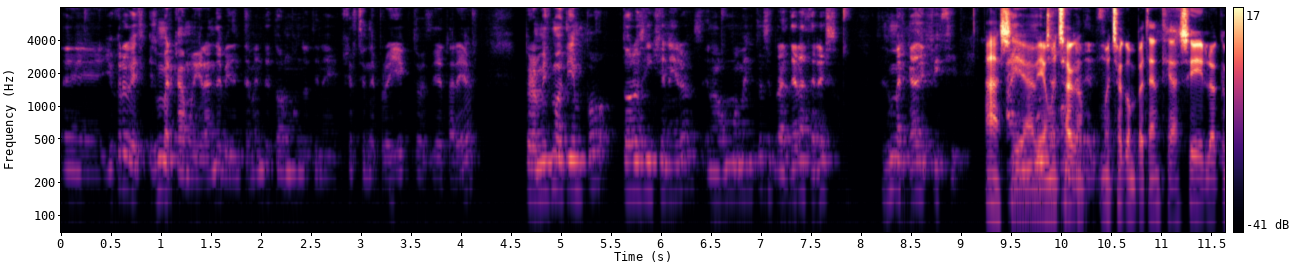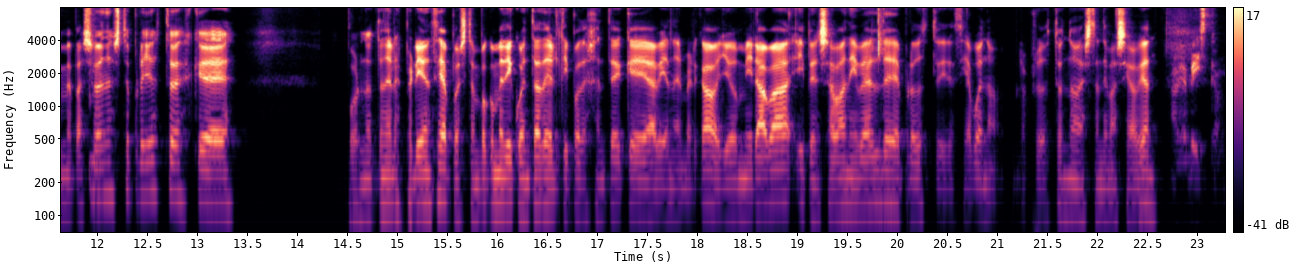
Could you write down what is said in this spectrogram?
Yo creo que es, es un mercado muy grande, evidentemente. Todo el mundo tiene gestión de proyectos y de tareas. Pero al mismo tiempo, todos los ingenieros en algún momento se plantean hacer eso. Es un mercado difícil. Ah, sí, Hay había mucha mucha, competencia. mucha competencia. Sí, lo que me pasó en este proyecto es que, por no tener experiencia, pues tampoco me di cuenta del tipo de gente que había en el mercado. Yo miraba y pensaba a nivel de producto y decía, bueno, los productos no están demasiado bien. Había Basecamp.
